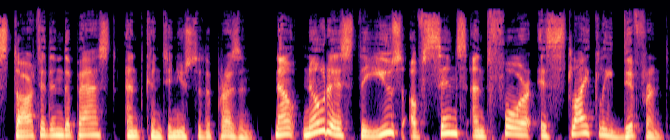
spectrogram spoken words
started in the past and continues to the present. Now, notice the use of since and for is slightly different.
